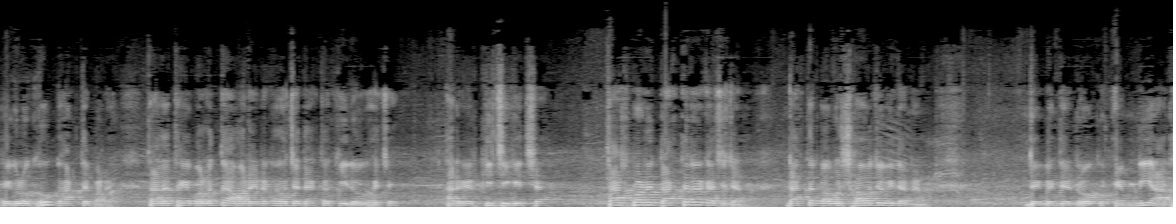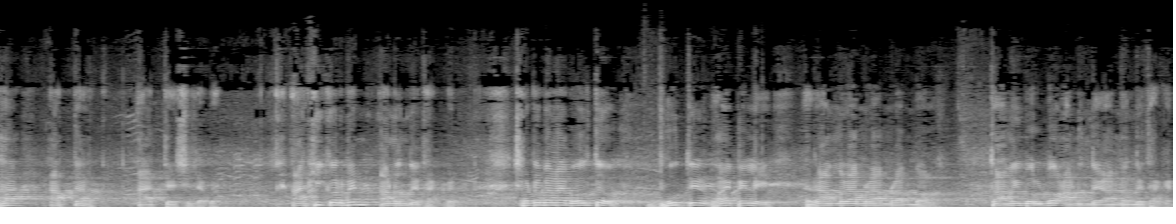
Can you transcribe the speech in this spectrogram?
এগুলো খুব ঘাটতে পারে। তাদের থেকে বলেন তো, আমার এরকম হচ্ছে দেখতো কি রোগ হয়েছে, আর এর কী চিকিৎসা। তারপরে ডাক্তারের কাছে যান। ডাক্তারবাবুর সহযোগিতা নেন। দেখবেন যে রোগ এমনি আধা আপনার আয়ত্তে এসে যাবে। আর কি করবেন? আনন্দে থাকবেন। ছোটবেলায় বলতো, ভূতের ভয় পেলে রাম রাম রাম রাম বল। তো আমি বলব, আনন্দে আনন্দে থাকেন।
